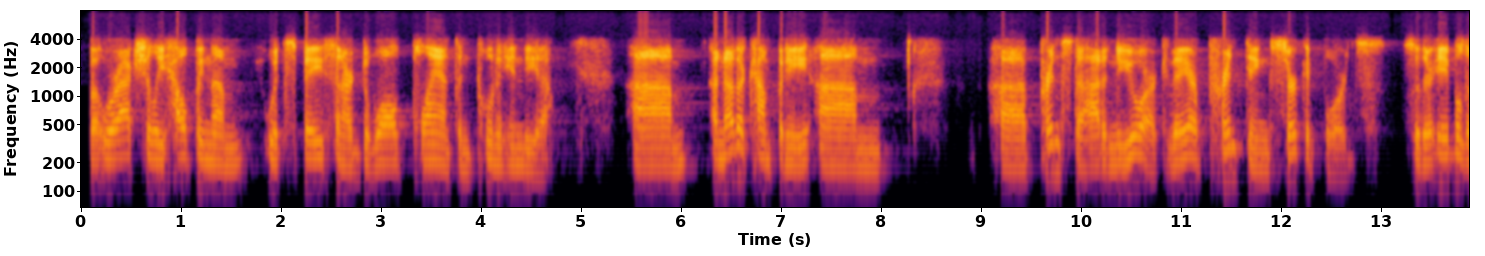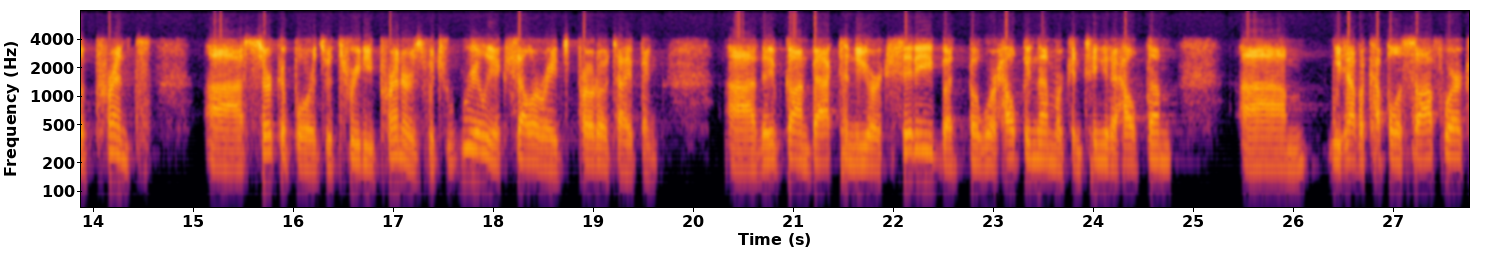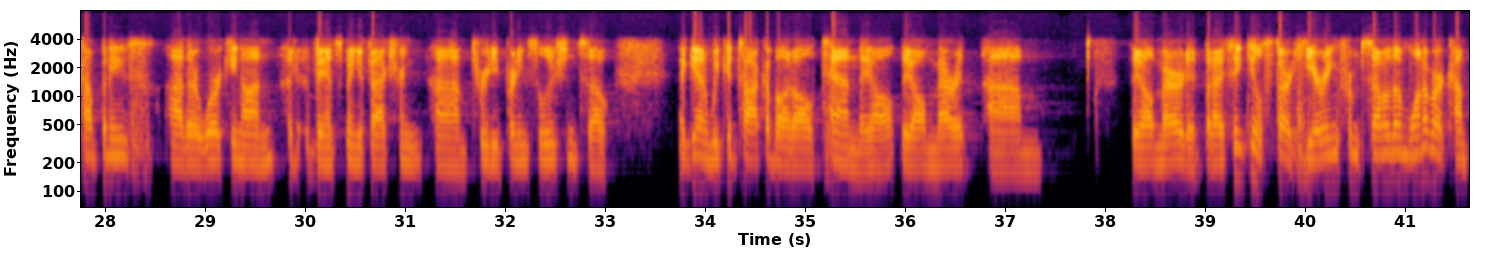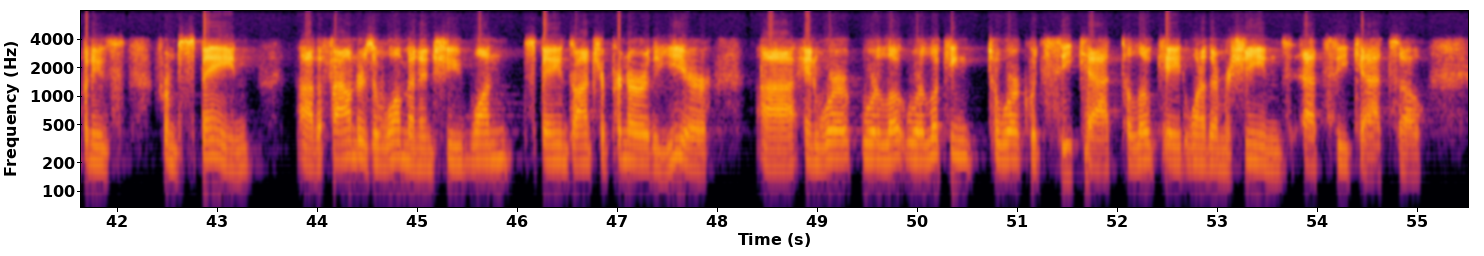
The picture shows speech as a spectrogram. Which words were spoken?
But we're actually helping them with space in our DeWalt plant in Pune, India. Um, another company, um, uh, out of New York, they are printing circuit boards. So they're able to print uh, circuit boards with 3D printers, which really accelerates prototyping. Uh, they've gone back to New York City, but but we're helping them. We're continue to help them. Um, we have a couple of software companies uh, that are working on advanced manufacturing um, 3D printing solutions. So again, we could talk about all 10. They all they all merit um, they all merit it. But I think you'll start hearing from some of them. One of our companies from Spain uh, the founder's a woman, and she won Spain's Entrepreneur of the Year. Uh, and we're we're lo- we're looking to work with CCAT to locate one of their machines at CCAT. So,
